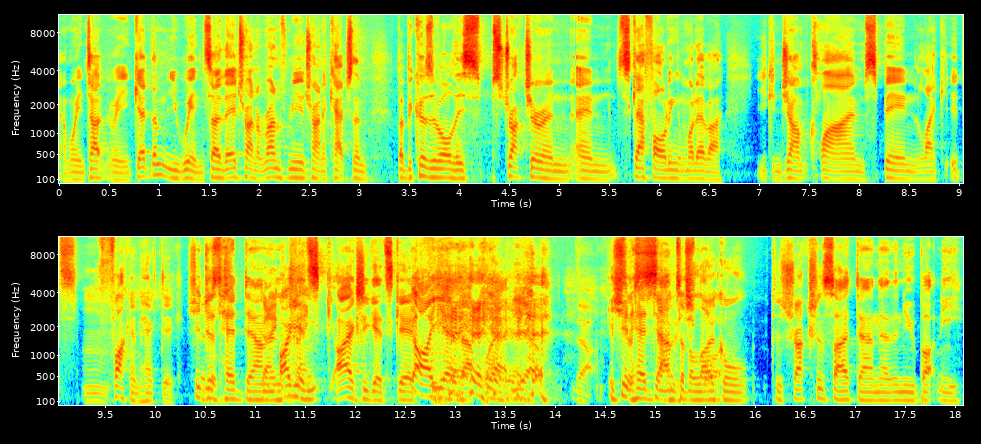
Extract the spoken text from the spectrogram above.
And when you, touch, when you get them, you win. So they're trying to run from you, trying to catch them. But because of all this structure and, and scaffolding and whatever, you can jump, climb, spin. Like it's fucking hectic. Should just head down. I get, I actually get scared. Oh yeah, yeah, yeah. yeah. You should head down to the sport. local construction site down there, the new Botany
